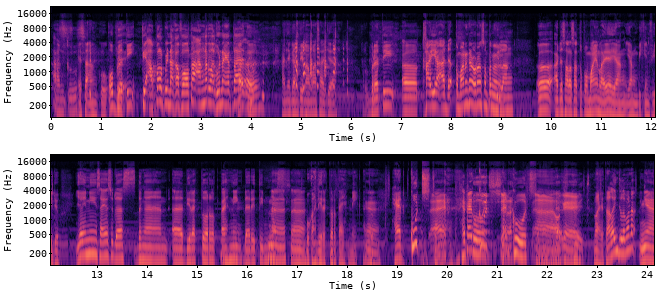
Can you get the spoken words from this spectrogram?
Angku. Eta angkuh. Oh, berarti ti apel pindah ke Volta anger laguna eta. Heeh. hanya ganti nama saja. Berarti eh, kayak ada kemarin kan orang sempat bilang eh, ada salah satu pemain lah ya yang yang bikin video. Ya ini saya sudah dengan eh, direktur teknik dari timnas, Nas, nah. bukan direktur teknik, atau Eh. head coach, Eh, cenah. head coach. head coach. Ah, oke. Nah, eta lain jelema mana? Nya.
